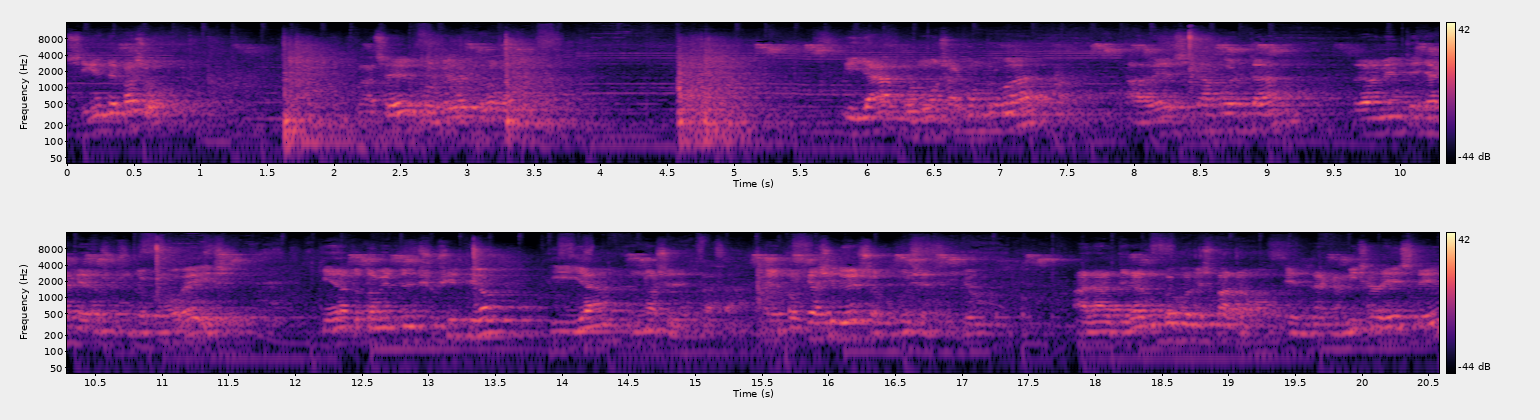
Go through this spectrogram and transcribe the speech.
Siguiente paso va a ser volver a. Y ya vamos a comprobar a ver si la puerta realmente ya queda en su sitio. Como veis, queda totalmente en su sitio y ya no se desplaza. ¿Por qué ha sido eso? Pues muy sencillo al alterar un poco el espárrago en la camisa de este,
